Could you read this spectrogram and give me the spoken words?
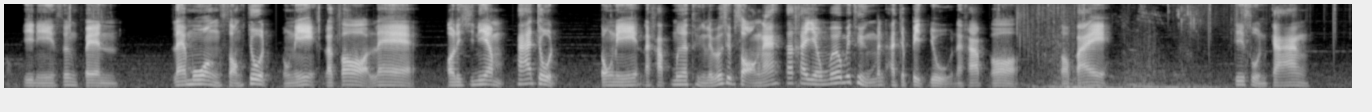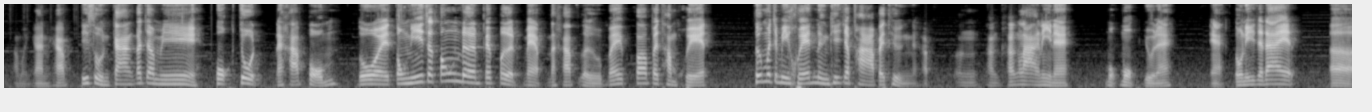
สองที่นี้ซึ่งเป็นแร่ม่วง 2 จุดตรงนี้แล้วก็แร่ออริจิเนียม 5 จุด ตรงนี้นะครับเมื่อถึงเลเวล12 นะ ถ้าใครยังเลเวลไม่ถึงมันอาจจะปิดอยู่นะครับ ก็ต่อไปที่ศูนย์กลางเหมือนกันครับที่ศูนย์กลางก็จะมี 6 จุดนะครับผมโดยตรงนี้จะต้องเดินไปเปิดแมปนะครับหรือไม่ก็ไปทำเควสซึ่งมันจะมีเควสหนึ่งที่จะพาไปถึงนะครับทางข้างล่างนี่นะหมกหมกอยู่นะเนี่ยตรงนี้จะได้เอ่อ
